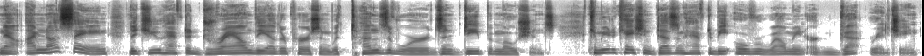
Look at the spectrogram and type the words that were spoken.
Now, I'm not saying that you have to drown the other person with tons of words and deep emotions. Communication doesn't have to be overwhelming or gut wrenching.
